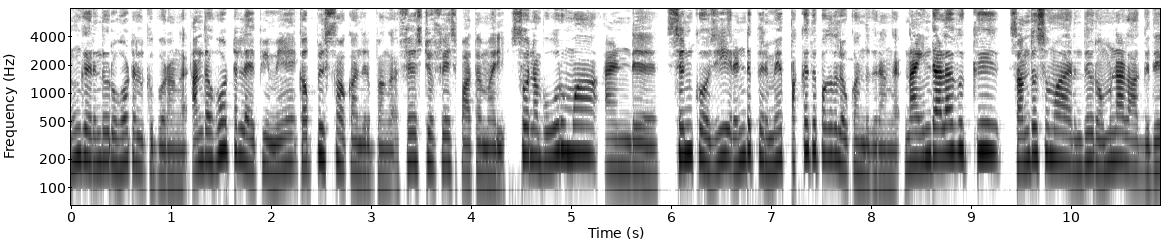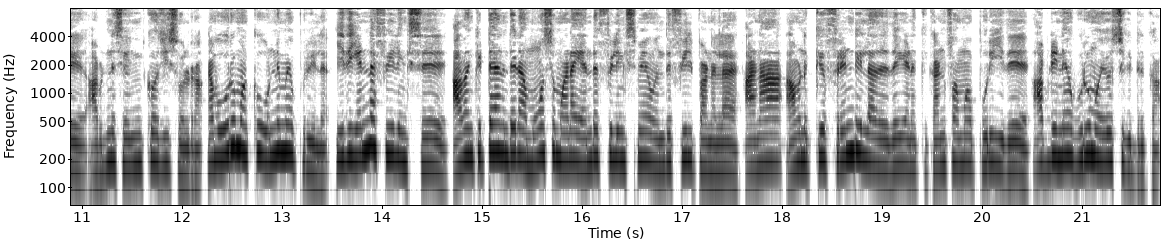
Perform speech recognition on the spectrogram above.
அங்க இருந்து ஒரு ஹோட்டலுக்கு போறாங்க. அந்த ஹோட்டல்ல எப்பயுமே கப்பிள்ஸ் தான் உட்காந்துருப்பாங்க ஃபேஸ் டு ஃபேஸ் பார்த்த மாதிரி. ஸோ நம்ம உருமா அண்ட் சென்கோஜி ரெண்டு பேருமே பக்கத்து பக்கத்துல உட்காந்துக்கிறாங்க நான் இந்த அளவுக்கு சந்தோஷமா இருந்து ரொம்ப நாள் ஆகுது அப்படின்னு சென்கோஜி சொல்றான். நம்ம உருமாக்கு ஒண்ணுமே புரியல. இது என்ன ஃபீலிங்ஸ் அவன் கிட்ட இருந்து நான் மோசமான எந்த ஃபீலிங்ஸுமே வந்து ஃபீல் பண்ணல. ஆனா அவனுக்கு ஃப்ரெண்ட் இல்லாதது எனக்கு கன்ஃபார்மா புரியுது அப்படின்னு உருமா யோசிச்சுக்கிட்டு இருக்கான்.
